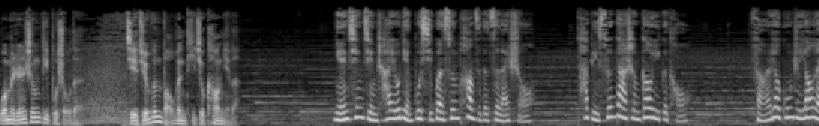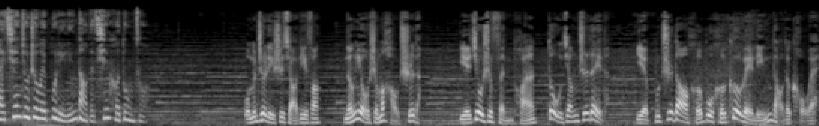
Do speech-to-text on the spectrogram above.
我们人生地不熟的，解决温饱问题就靠你了。年轻警察有点不习惯孙胖子的自来熟，他比孙大圣高一个头，反而要弓着腰来迁就这位部里领导的亲和动作。我们这里是小地方，能有什么好吃的？也就是粉团、豆浆之类的，也不知道合不合各位领导的口味。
